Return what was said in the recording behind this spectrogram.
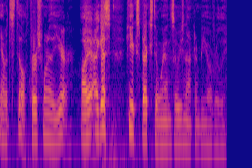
Yeah, but still, first win of the year. I, I guess he expects to win, so he's not going to be overly.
